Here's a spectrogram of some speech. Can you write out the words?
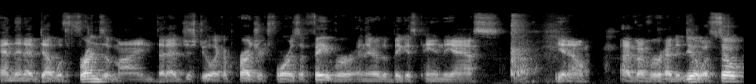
and then I've dealt with friends of mine that I just do like a project for as a favor, and they're the biggest pain in the ass, you know, I've ever had to deal with. So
